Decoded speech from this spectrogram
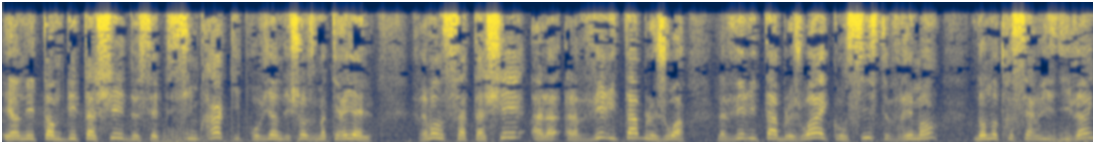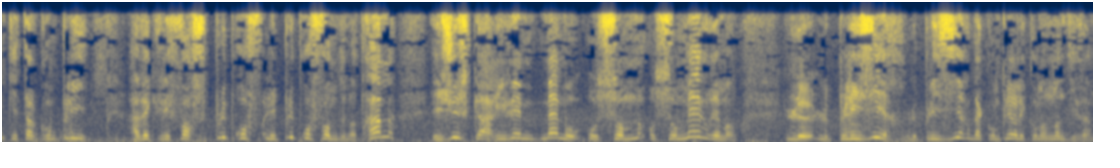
et en étant détaché de cette simra qui provient des choses matérielles. Vraiment s'attacher à, la, véritable joie. La véritable joie, elle consiste vraiment dans notre service divin qui est accompli avec les forces les plus profondes de notre âme et jusqu'à arriver même au, sommet, vraiment. Le, plaisir, le plaisir d'accomplir les commandements divins.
